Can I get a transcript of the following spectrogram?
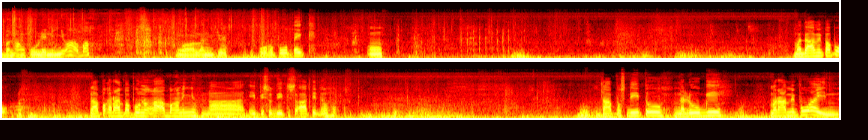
iba na ang kulay ninyo ah ba? Walang Diyo puro putik. Oh. Madami pa po. Napakarami pa po ng aabangan ninyo na episode dito sa atin oh tapos dito nalugi. Marami po ay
